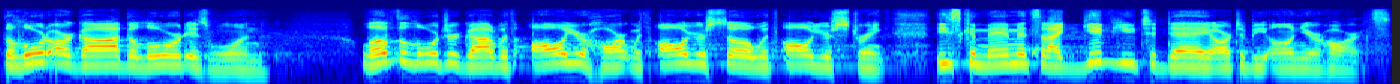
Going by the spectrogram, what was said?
the Lord our God, the Lord is one. Love the Lord your God with all your heart, with all your soul, with all your strength. These commandments that I give you today are to be on your hearts.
